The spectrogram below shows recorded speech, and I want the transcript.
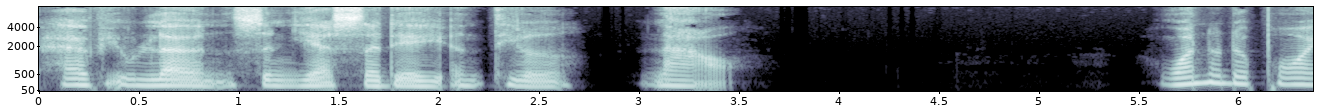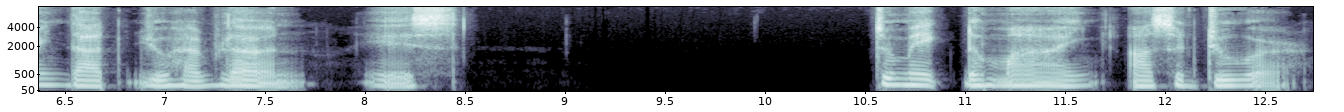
have you learned since yesterday until now? One of the points that you have learned is to make the mind as a doer.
